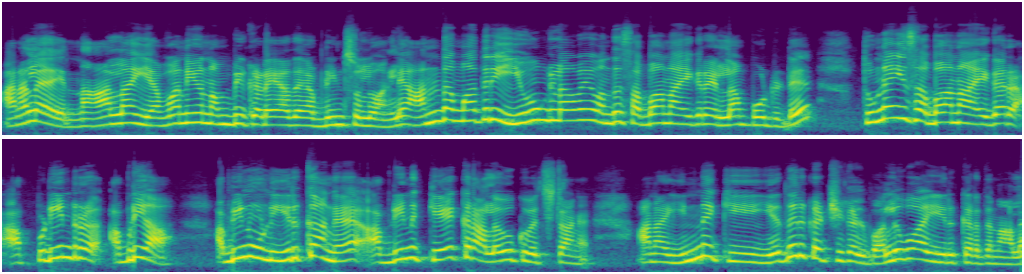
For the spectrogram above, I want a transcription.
அதனால் நான்லாம் எவனையும் நம்பி கிடையாது அப்படின்னு சொல்லுவாங்களே அந்த மாதிரி இவங்களாவே வந்து சபாநாயகரை எல்லாம் போட்டுட்டு துணை சபாநாயகர் அப்படின்ற அப்படியா? அப்படின்னு ஒன்று இருக்காங்க அப்படின்னு கேட்குற அளவுக்கு வச்சுட்டாங்க. ஆனால் இன்னைக்கு எதிர்க்கட்சிகள் வலுவாக இருக்கிறதுனால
